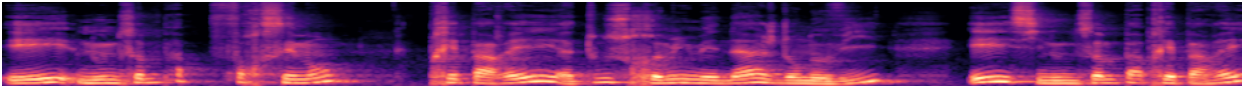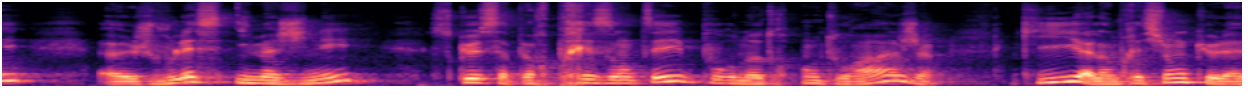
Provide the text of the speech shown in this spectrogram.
Et nous ne sommes pas forcément préparés à tout ce remue-ménage dans nos vies et si nous ne sommes pas préparés, euh, je vous laisse imaginer ce que ça peut représenter pour notre entourage qui a l'impression que la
